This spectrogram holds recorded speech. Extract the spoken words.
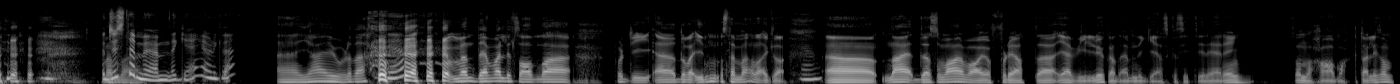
Men, du stemmer jo MDG, gjør du ikke det? ja, jeg gjorde det. Men det var litt sånn fordi uh, det var inn å stemme. Nei, ikke da. Eh, nei, det som var, var jo fordi at uh, jeg vil jo ikke at MDG skal sitte i regjering. Sånn ha makta, liksom.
